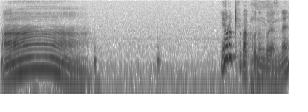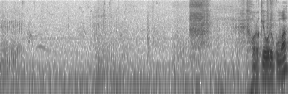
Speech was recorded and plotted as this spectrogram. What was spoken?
아 이렇게 바꾸는 거였네. 더럽게 어렵구만.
